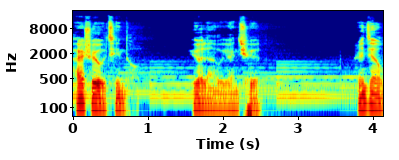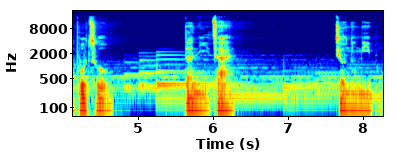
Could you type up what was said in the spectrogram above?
海水有尽头月亮有圆缺人间有不足但你在就能弥补。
